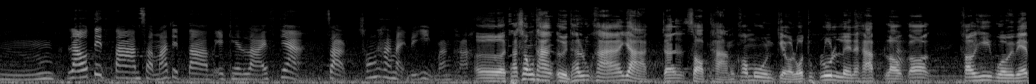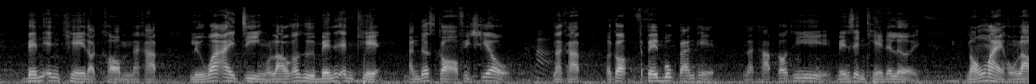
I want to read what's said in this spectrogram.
อืมแล้วติดตามสามารถติดตาม NK Live เนี่ยจากช่องทางไหนได้อีกบ้างคะ เออถ้าช่องทางอื่นถ้าลูกค้าอยากจะสอบถามข้อมูลเกี่ยวกับรถทุกรุ่นเลยนะครับ เราก็เข้าที่ www.benzNK.com นะครับ หรือว่า IG ของเราก็คือ benzNK underscore official ค่ะ นะครับ แล้วก็ Facebook Fanpage นะครับ ก็ที่ benzNK ได้เลย น้องใหม่ของเรา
